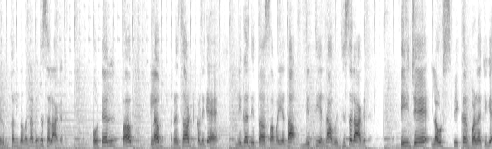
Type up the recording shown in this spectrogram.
ನಿರ್ಬಂಧವನ್ನು ವಿಧಿಸಲಾಗಿದೆ. ಹೋಟೆಲ್, ಪಬ್, ಕ್ಲಬ್, ರೆಸಾರ್ಟ್ಗಳಿಗೆ ನಿಗದಿತ ಸಮಯದ ಮಿತಿಯನ್ನ ವಿಧಿಸಲಾಗಿದೆ. ಡಿಜೆ ಲೌಡ್ ಸ್ಪೀಕರ್ ಬಳಕೆಗೆ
